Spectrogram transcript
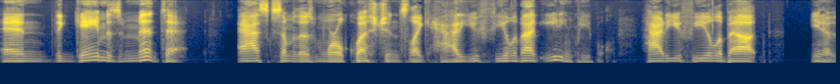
and the game is meant to ask some of those moral questions, like how do you feel about eating people? How do you feel about you know?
